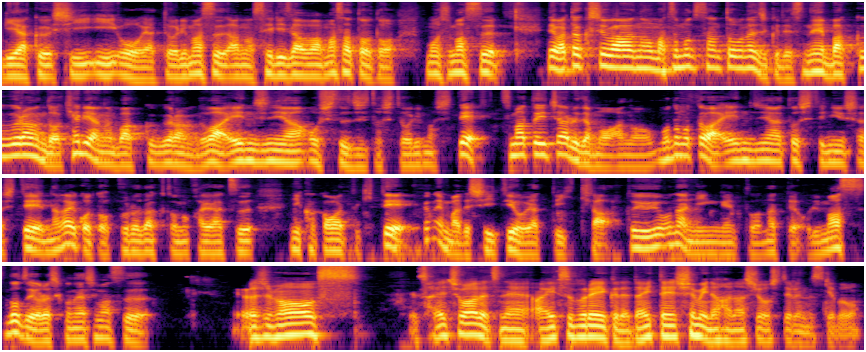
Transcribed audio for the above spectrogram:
役 CEO をやっております、あの、芹沢正人と申します。で、私は、あの、松本さんと同じくですね、バックグラウンド、キャリアのバックグラウンドはエンジニアを出自としておりまして、スマート HR でも、あの、もともとはエンジニアとして入社して、長いことプロダクトの開発に関わってきて、去年まで CTO をやってきたというような人間となっております。どうぞよろしくお願いします。よろしくお願いします。最初はですね、アイスブレイクで大体趣味の話をしてるんですけど、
